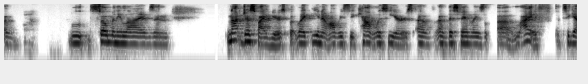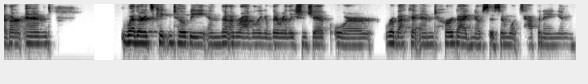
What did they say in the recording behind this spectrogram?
of so many lives and not just five years, but like, you know, obviously countless years of, of this family's uh, life together. And whether it's Kate and Toby and the unraveling of their relationship or Rebecca and her diagnosis and what's happening and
